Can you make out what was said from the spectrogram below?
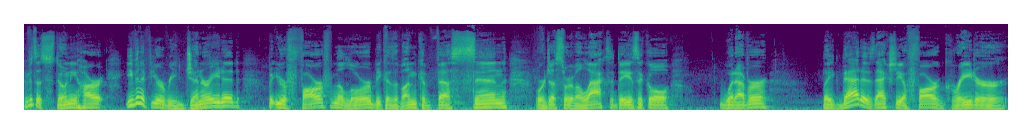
if it's a stony heart, even if you're regenerated, but you're far from the Lord because of unconfessed sin or just sort of a lackadaisical whatever, like that is actually a far greater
